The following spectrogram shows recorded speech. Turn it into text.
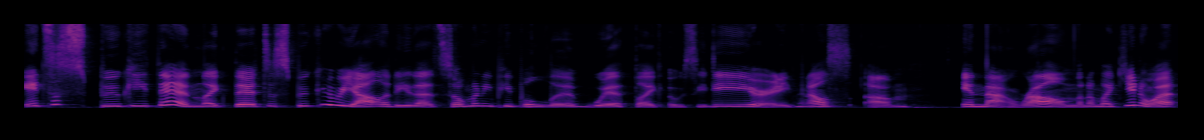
it's a spooky thing. Like, it's a spooky reality that so many people live with, like OCD or anything else um, in that realm that I'm like, you know what?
